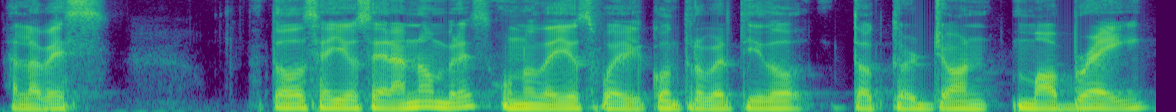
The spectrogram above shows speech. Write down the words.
a la vez. Todos ellos eran hombres. Uno de ellos fue el controvertido Dr. John Mowbray.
